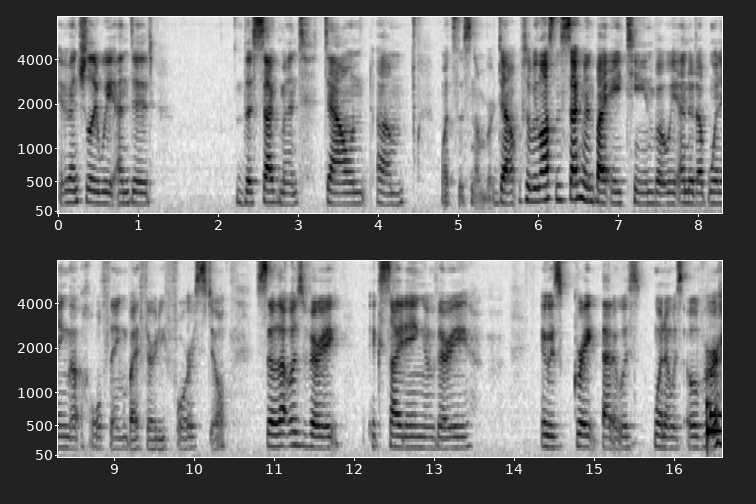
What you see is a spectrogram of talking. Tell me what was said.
eventually we ended the segment down um, what's this number? Down so we lost the segment by 18 but we ended up winning the whole thing by 34 still. So that was very exciting and very it was great that it was when it was over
